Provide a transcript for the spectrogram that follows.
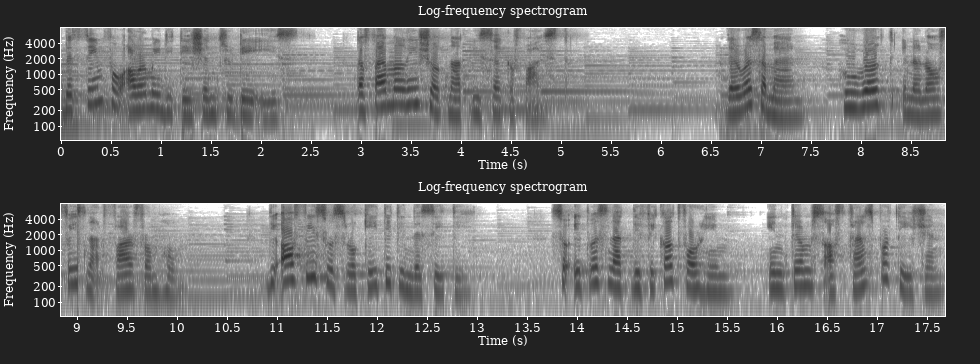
The theme for our meditation today is The family should not be sacrificed. There was a man who worked in an office not far from home. The office was located in the city, so it was not difficult for him in terms of transportation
